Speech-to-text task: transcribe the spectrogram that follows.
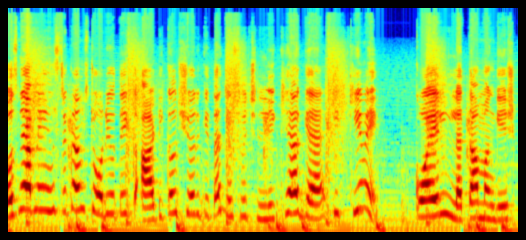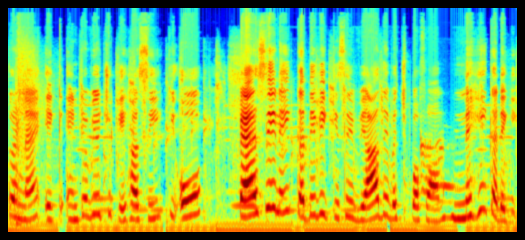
ਉਸਨੇ ਆਪਣੀ ਇੰਸਟਾਗ੍ਰam ਸਟੋਰੀ ਉੱਤੇ ਇੱਕ ਆਰਟੀਕਲ ਸ਼ੇਅਰ ਕੀਤਾ, ਜਿਸ ਵਿੱਚ ਲਿਖਿਆ ਗਿਆ ਕਿ ਕਿਵੇਂ ਕੋਇਲ ਲਤਾ ਮੰਗੇਸ਼ਕਰ ਨੇ ਇੱਕ ਇੰਟਰਵਿਊ 'ਚ ਕਿਹਾ ਸੀ ਕਿ ਉਹ ਪੈਸੇ ਲਈ ਕਦੇ ਵੀ ਕਿਸੇ ਵਿਆਹ ਦੇ ਵਿੱਚ ਪਰਫਾਰਮ ਨਹੀਂ ਕਰੇਗੀ।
